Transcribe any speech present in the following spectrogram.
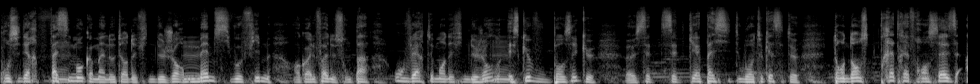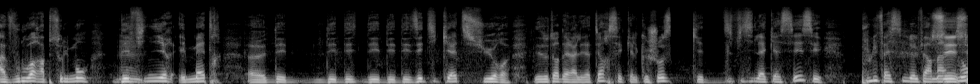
considère facilement comme un auteur de films de genre, même si vos films, encore une fois, ne sont pas ouvertement des films de genre. Mhm. Est-ce que vous pensez que euh, cette, cette capacité, ou en tout cas cette euh, tendance très très française à vouloir absolument définir et mettre euh, des, des, des- des- des- des étiquettes sur des auteurs, des réalisateurs, c'est quelque chose qui est difficile à casser C'est plus facile de le faire maintenant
